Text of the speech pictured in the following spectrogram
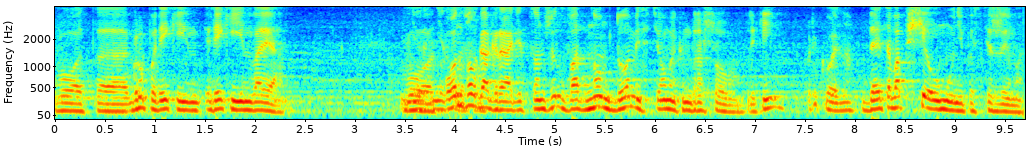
Вот, э, группа Реки, Реки Января. Не- Вот. не он слышал. волгоградец, он жил в одном доме с Тёмой Кондрашовым, прикинь? Прикольно. Да это вообще уму непостижимо.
